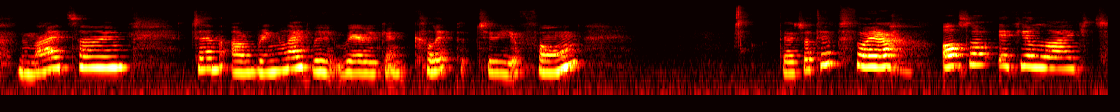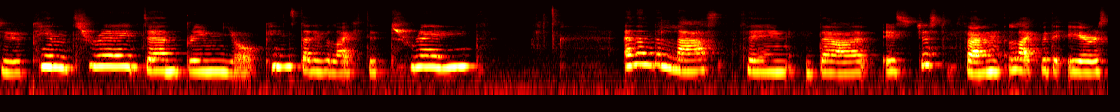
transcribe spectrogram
the night time then a ring light where you can clip to your phone. There's a tip for you. Also, if you like to pin trade, then bring your pins that you would like to trade. And then the last thing that is just fun, like with the ears,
